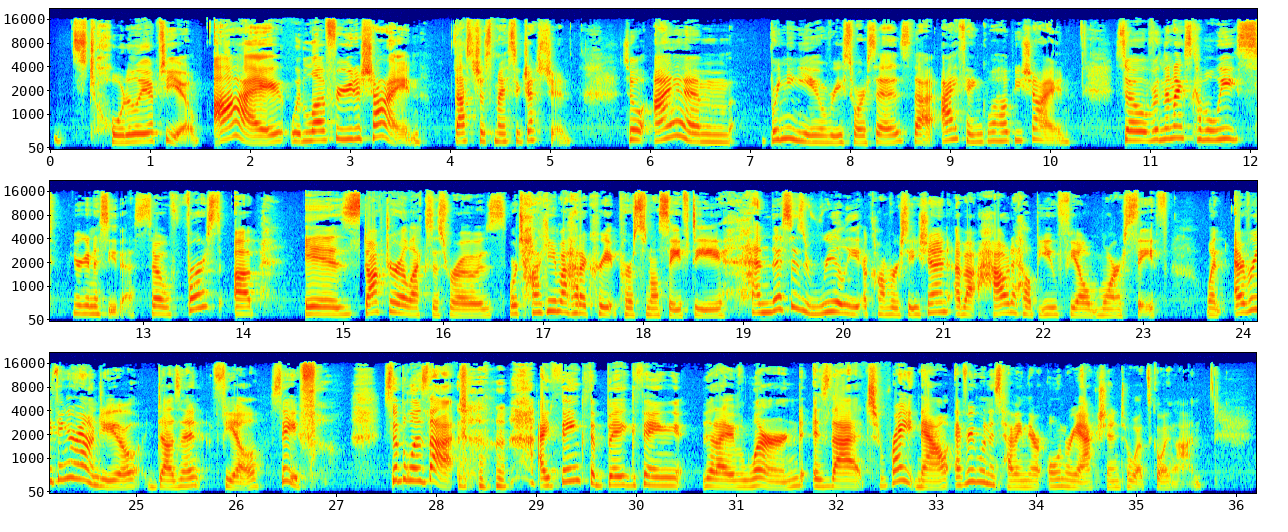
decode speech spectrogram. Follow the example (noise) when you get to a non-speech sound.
It's totally up to you. I would love for you to shine. That's just my suggestion. So I am bringing you resources that I think will help you shine. So over the next couple weeks, you're going to see this. So first up is Dr. Alexis Rose. We're talking about how to create personal safety, and this is really a conversation about how to help you feel more safe when everything around you doesn't feel safe. (laughs) Simple as that. (laughs) I think the big thing that I've learned is that right now everyone is having their own reaction to what's going on.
